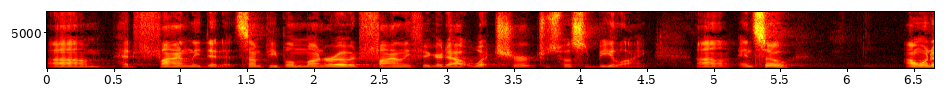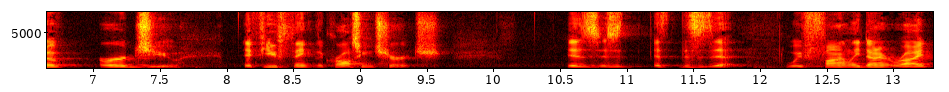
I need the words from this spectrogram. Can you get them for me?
um, had finally did it. Some people in Monroe had finally figured out what church was supposed to be like. Uh, and so I want to urge you, if you think the Crossing Church is, is, is this is it. We've finally done it right.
